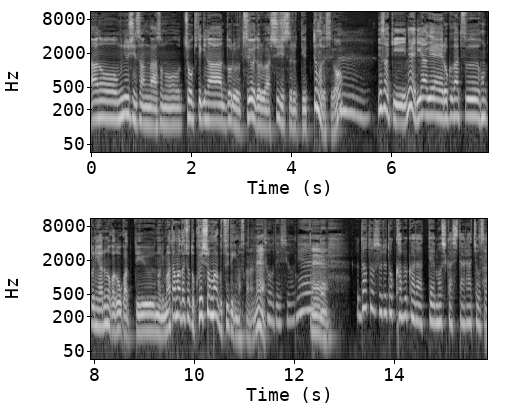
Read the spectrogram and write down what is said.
あの、無入信さんが、その、長期的なドル、強いドルは支持するって言ってもですよ。うん。目先ね、利上げ6月本当にやるのかどうかっていうのに、またまたちょっとクエスチョンマークついてきますからね。そうですよね。ええ、だとすると株価だってもしかしたら調整、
